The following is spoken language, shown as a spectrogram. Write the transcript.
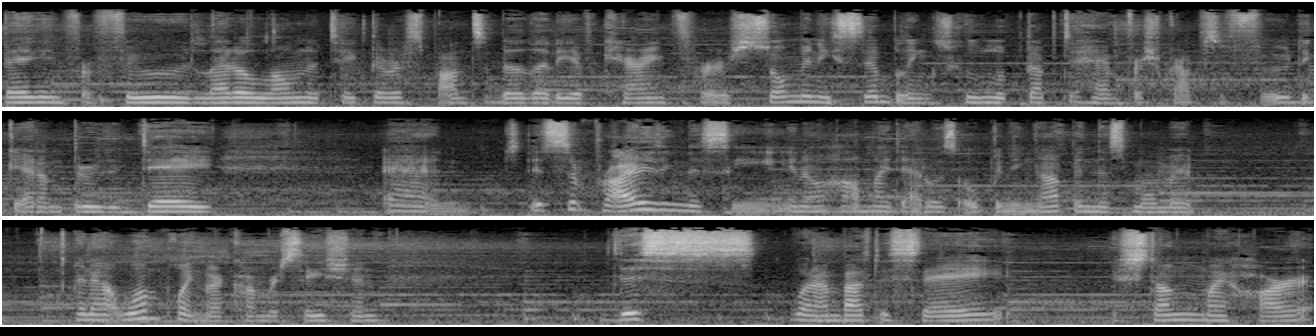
begging for food, let alone to take the responsibility of caring for so many siblings who looked up to him for scraps of food to get him through the day. And it's surprising to see, you know, how my dad was opening up in this moment. And at one point in our conversation, this, what I'm about to say, stung my heart,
